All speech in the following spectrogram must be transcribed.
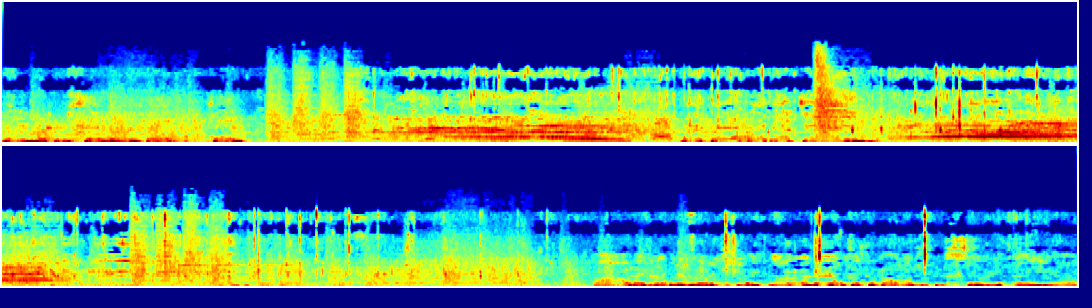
let him look at the show he's done. So, Now, on the of ours, you can see a uh,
